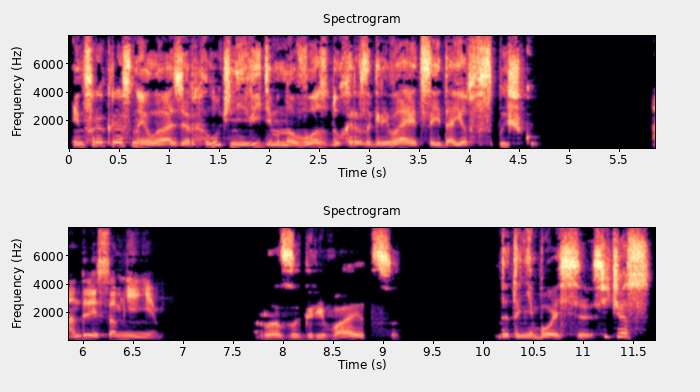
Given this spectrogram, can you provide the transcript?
Инфракрасный лазер. Луч не видим, но воздух разогревается и дает вспышку. Андрей с сомнением. Разогревается? Да ты не бойся. Сейчас...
